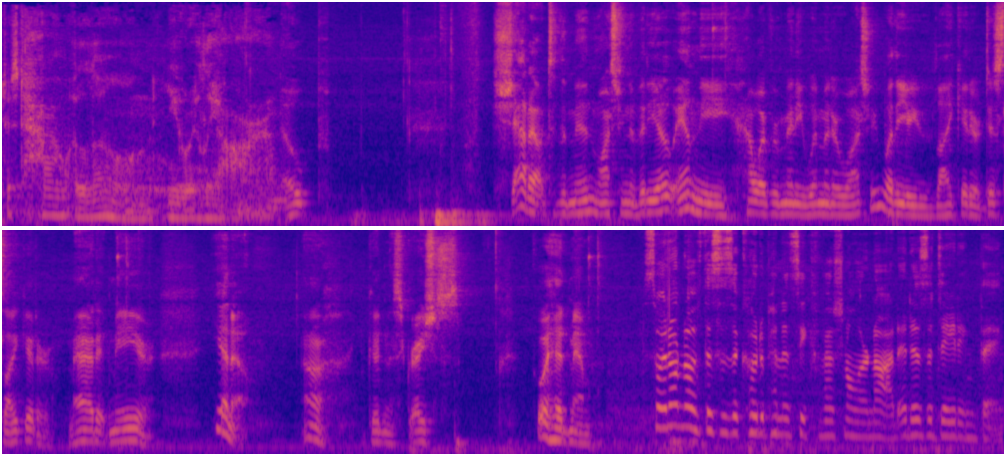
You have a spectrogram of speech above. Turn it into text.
just how alone you really are? Nope. Shout out to the men watching the video and the however many women are watching, whether you like it or dislike it or mad at me or, you know. Oh, goodness gracious. Go ahead, ma'am. So I don't know if this is a codependency confessional or not. It is a dating thing.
